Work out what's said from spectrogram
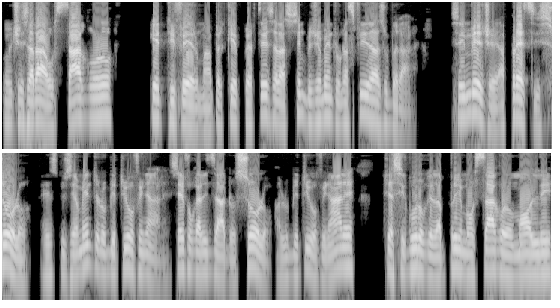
non ci sarà ostacolo che ti ferma, perché per te sarà semplicemente una sfida da superare. Se invece apprezzi solo e esclusivamente l'obiettivo finale, sei focalizzato solo all'obiettivo finale, ti assicuro che dal primo ostacolo molli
